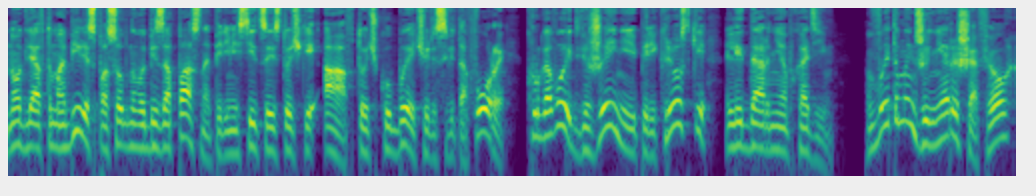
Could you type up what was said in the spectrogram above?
но для автомобиля, способного безопасно переместиться из точки А в точку Б через светофоры, круговое движение и перекрестки, лидар необходим. В этом инженеры шофер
